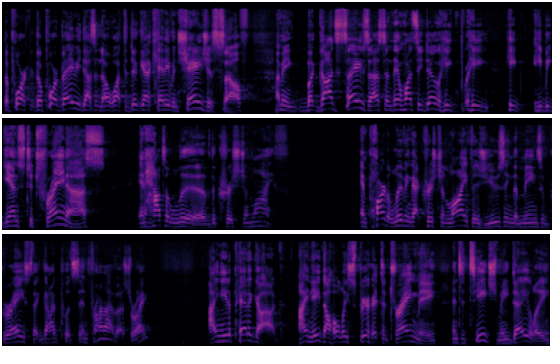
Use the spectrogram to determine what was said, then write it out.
the poor, the poor baby doesn't know what to do, can't even change himself. I mean, but God saves us, and then what's He do? He, he, he, he begins to train us in how to live the Christian life. And part of living that Christian life is using the means of grace that God puts in front of us, right? I need a pedagogue. I need the Holy Spirit to train me and to teach me daily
